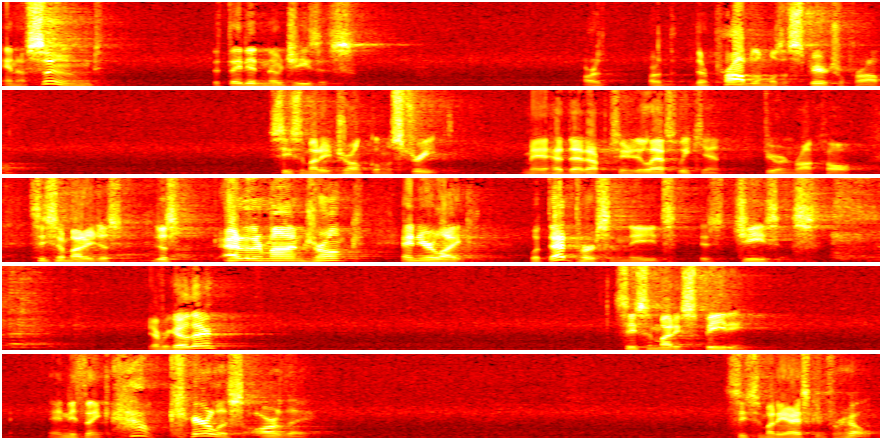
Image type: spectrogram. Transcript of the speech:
and assumed that they didn't know Jesus? Or, or their problem was a spiritual problem? See somebody drunk on the street. May have had that opportunity last weekend if you're in Rock Hall. See somebody just, just out of their mind drunk, and you're like, what that person needs is Jesus. You ever go there? See somebody speeding, and you think, how careless are they? See somebody asking for help,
